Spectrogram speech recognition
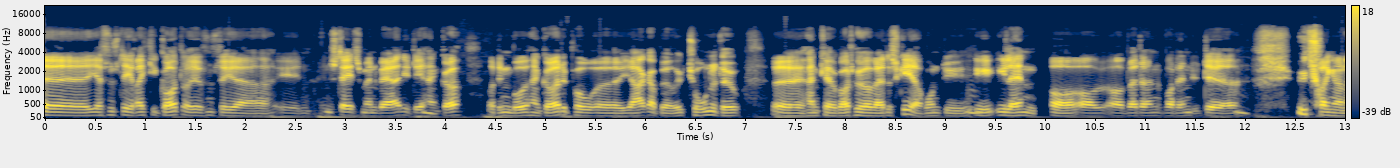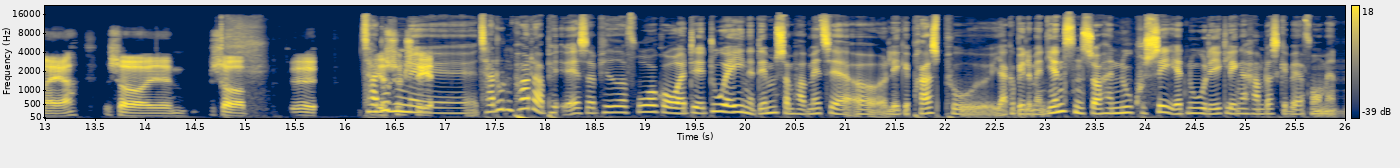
Øh, jeg synes, det er rigtig godt, og jeg synes, det er en, en statsmand værdig, det han gør, og den måde, han gør det på. Øh, Jakob er jo ikke tonedøv. Øh, han kan jo godt høre, hvad der sker rundt i, mm. i, i landet, og, og, og hvordan, hvordan det, mm. ytringerne er. Så, så Tager du, synes, den, øh, tager du den på dig, altså Peter Fruergaard, at øh, du er en af dem, som har med til at lægge pres på Jakob Ellemann Jensen, så han nu kunne se, at nu er det ikke længere ham, der skal være formand?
